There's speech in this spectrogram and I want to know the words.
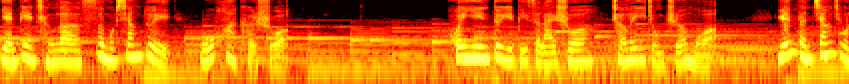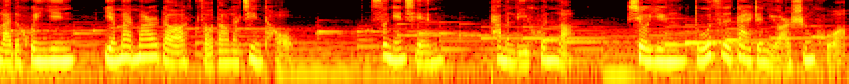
演变成了四目相对，无话可说。婚姻对于彼此来说成了一种折磨，原本将就来的婚姻也慢慢的走到了尽头。四年前，他们离婚了，秀英独自带着女儿生活。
